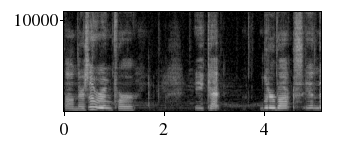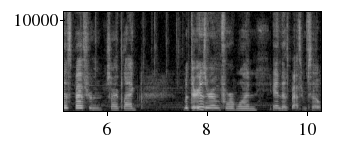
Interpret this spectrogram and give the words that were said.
Um, there's no room for a cat litter box in this bathroom. Sorry, Plagg. But there is room for one in this bathroom, so.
